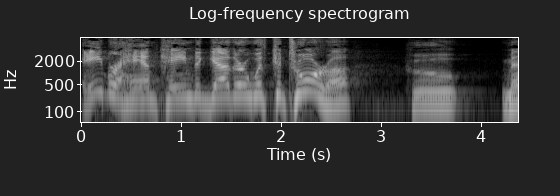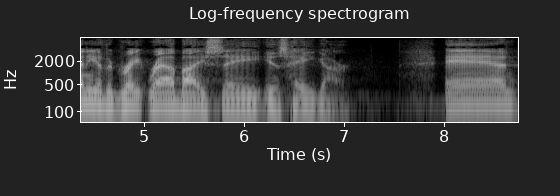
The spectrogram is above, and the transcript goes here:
Abraham came together with Keturah, who many of the great rabbis say is Hagar. And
